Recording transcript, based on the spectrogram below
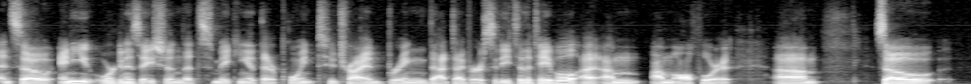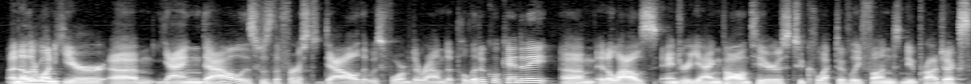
and so, any organization that's making it their point to try and bring that diversity to the table, I, am I'm, I'm all for it. Um, so another one here, um, Yang DAO. This was the first DAO that was formed around a political candidate. Um, it allows Andrew Yang volunteers to collectively fund new projects.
